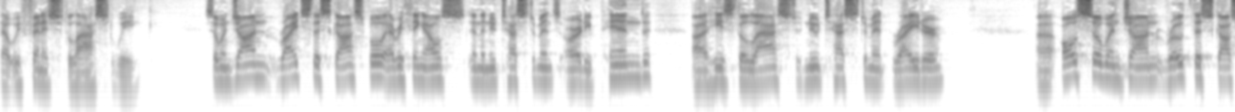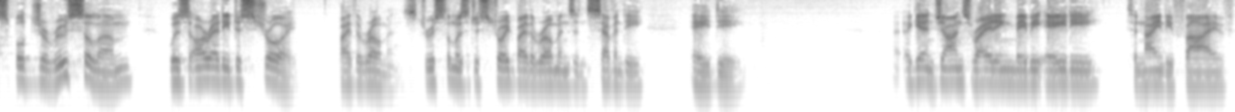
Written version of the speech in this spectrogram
that we finished last week. So when John writes this gospel, everything else in the New Testament's already pinned. Uh, he's the last New Testament writer. Uh, also, when John wrote this gospel, Jerusalem was already destroyed by the Romans. Jerusalem was destroyed by the Romans in 70 AD. Again, John's writing maybe 80 to 95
